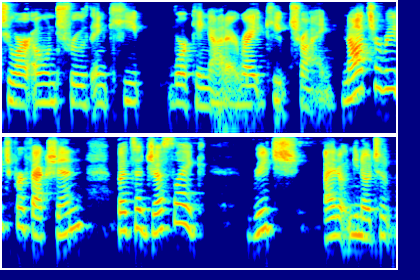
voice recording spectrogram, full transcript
to our own truth and keep working at it right? Keep trying. Not to reach perfection but to just like reach i don't you know to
